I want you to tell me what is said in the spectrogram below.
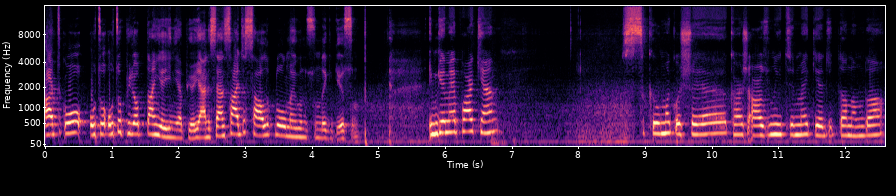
Artık o oto, otopilottan yayın yapıyor. Yani sen sadece sağlıklı olma konusunda gidiyorsun. İmgeleme yaparken sıkılmak o şeye karşı arzunu yitirmek ya ciddi anlamda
